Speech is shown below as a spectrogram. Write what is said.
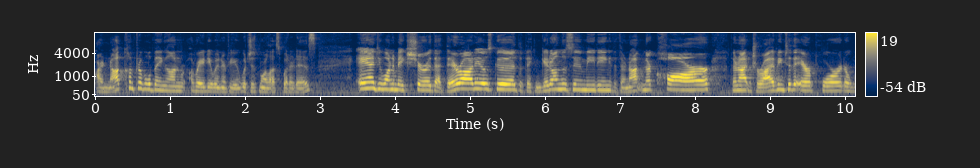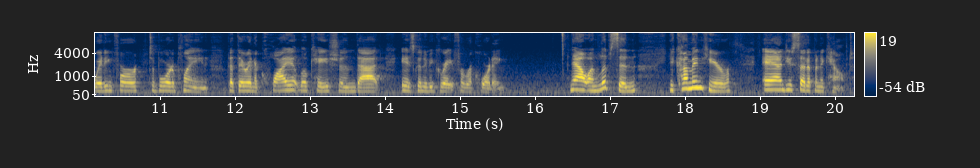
are not comfortable being on a radio interview, which is more or less what it is. And you want to make sure that their audio is good, that they can get on the Zoom meeting, that they're not in their car, they're not driving to the airport or waiting for to board a plane, that they're in a quiet location that is going to be great for recording. Now on Libsyn, you come in here and you set up an account.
